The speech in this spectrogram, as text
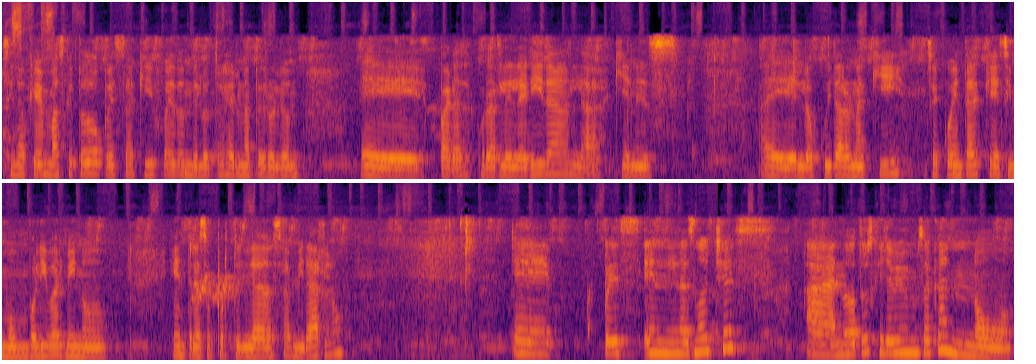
Sino que más que todo, pues aquí fue donde lo trajeron a Pedro León eh, para curarle la herida, la, quienes eh, lo cuidaron aquí. Se cuenta que Simón Bolívar vino en tres oportunidades a mirarlo. Eh, pues en las noches A nosotros que ya vivimos acá, no,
